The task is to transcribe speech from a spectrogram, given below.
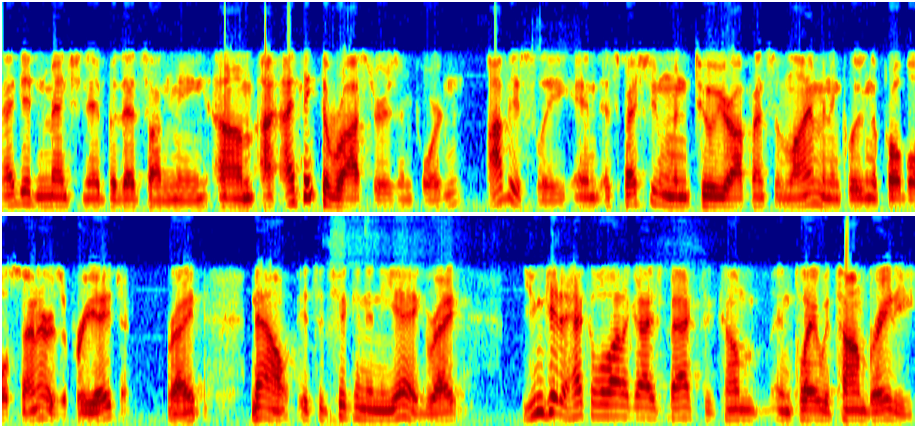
I didn't mention it, but that's on me. Um, I, I think the roster is important, obviously, and especially when two of your offensive linemen, including the Pro Bowl center, is a free agent, right? Now it's a chicken and the egg, right? You can get a heck of a lot of guys back to come and play with Tom Brady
